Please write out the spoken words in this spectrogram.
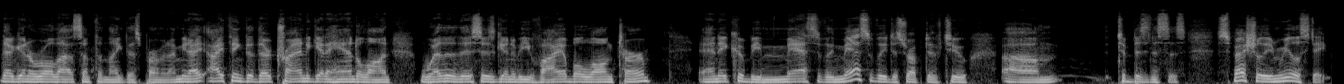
they're going to roll out something like this permanent. I mean, I, I think that they're trying to get a handle on whether this is going to be viable long term. And it could be massively, massively disruptive to um, to businesses, especially in real estate.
